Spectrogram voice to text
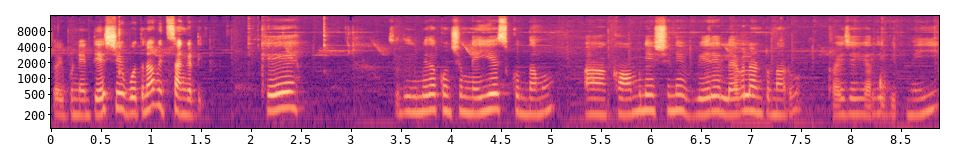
సో ఇప్పుడు నేను టేస్ట్ చేయబోతున్నా విత్ సంగటి. ఓకే. సో దీని మీద కొంచెం నెయ్యి వేసుకుందాము. ఆ కాంబినేషనే వేరే లెవెల్ అంటున్నారు. ట్రై చేయాలి విత్ నెయ్యి.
